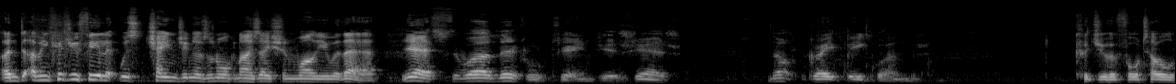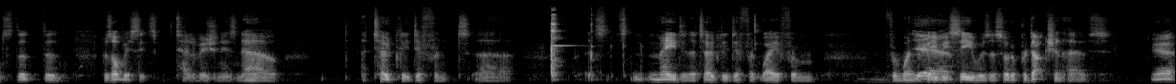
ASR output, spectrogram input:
And I mean, could you feel it was changing as an organisation while you were there? Yes, there were little changes, yes. Not great big ones. Could you have foretold that the because obviously it's television is now a totally different. Uh, it's, it's made in a totally different way from from when the Yeah. BBC was a sort of production house. Yeah.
